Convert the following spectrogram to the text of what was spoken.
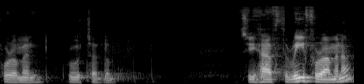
Foramen rotundum. So you have three foramina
